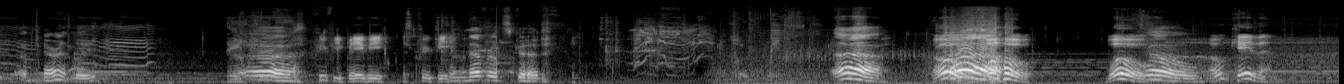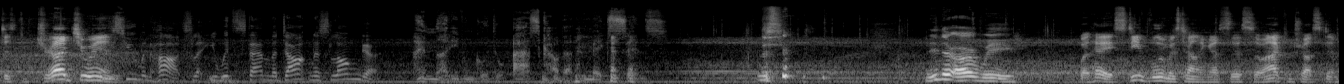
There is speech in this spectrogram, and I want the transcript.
Apparently. Ugh, creepy baby. It's creepy. it never looks good. Ah! Oh, Ah! whoa, whoa. Whoa. Okay then. Just dragged you in. These human hearts let you withstand the darkness longer. I'm not even going to ask how that makes sense. Neither are we. But hey, Steve Blum is telling us this, so I can trust him.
